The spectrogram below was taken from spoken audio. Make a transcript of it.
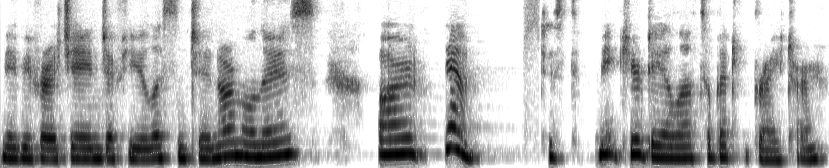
Maybe for a change, if you listen to normal news, or yeah, just make your day a little bit brighter.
